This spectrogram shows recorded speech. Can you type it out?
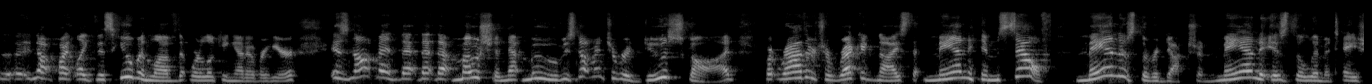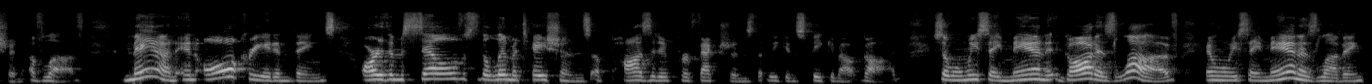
Uh, not quite like this human love that we're looking at over here is not meant that, that that motion that move is not meant to reduce god but rather to recognize that man himself man is the reduction man is the limitation of love man and all created things are themselves the limitations of positive perfections that we can speak about God. So when we say man, God is love, and when we say man is loving,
